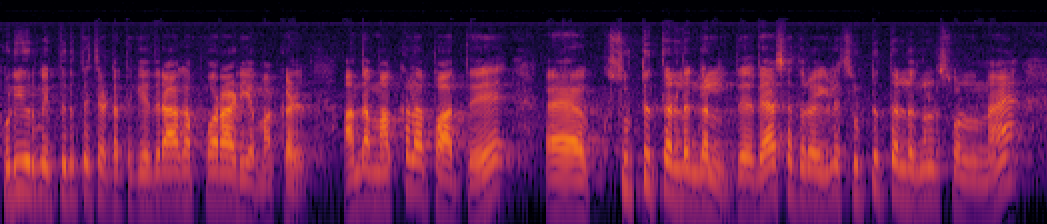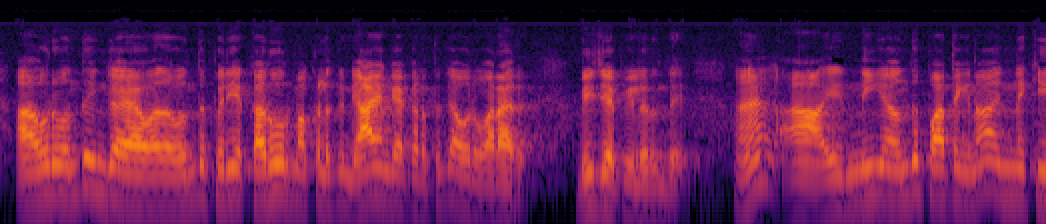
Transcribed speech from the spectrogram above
குடியுரிமை திருத்தச் சட்டத்துக்கு எதிராக போராடிய மக்கள் அந்த மக்களை பார்த்து சுட்டுத்தள்ளுங்கள் தேச துறைகளை சுட்டுத் சொன்னேன் அவர் வந்து இங்கே வந்து பெரிய கரூர் மக்களுக்கு நியாயம் கேட்கறதுக்கு அவர் வராரு பிஜேபியிலிருந்து. நீங்கள் வந்து பார்த்தீங்கன்னா இன்றைக்கி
